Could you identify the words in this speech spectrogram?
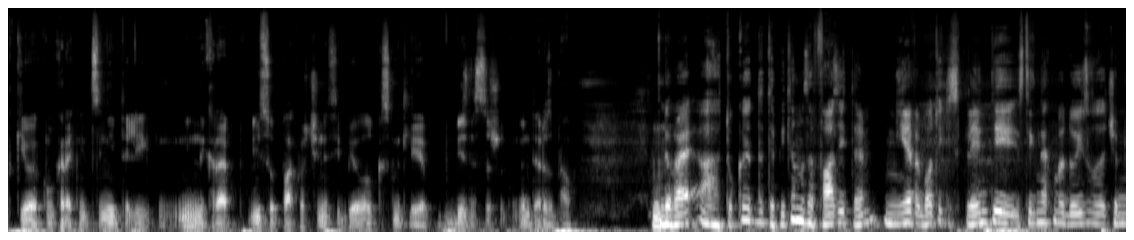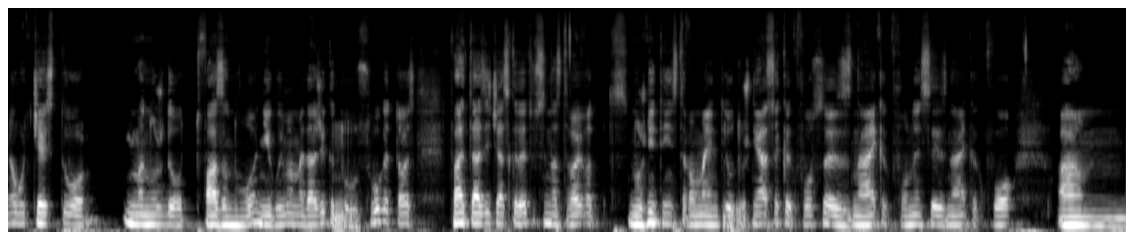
такива конкретни ценители и накрая и се оплакваш, че не си бил късметлия бизнес, защото не те е разбрал. Добре, а тук да те питам за фазите. Ние, работейки с клиенти, стигнахме до извода, че много често има нужда от фаза 0. Ние го имаме даже като mm. услуга, т.е. това е тази част, където се настройват нужните инструменти, уточнява се какво се знае, какво не се знае, какво, ам,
